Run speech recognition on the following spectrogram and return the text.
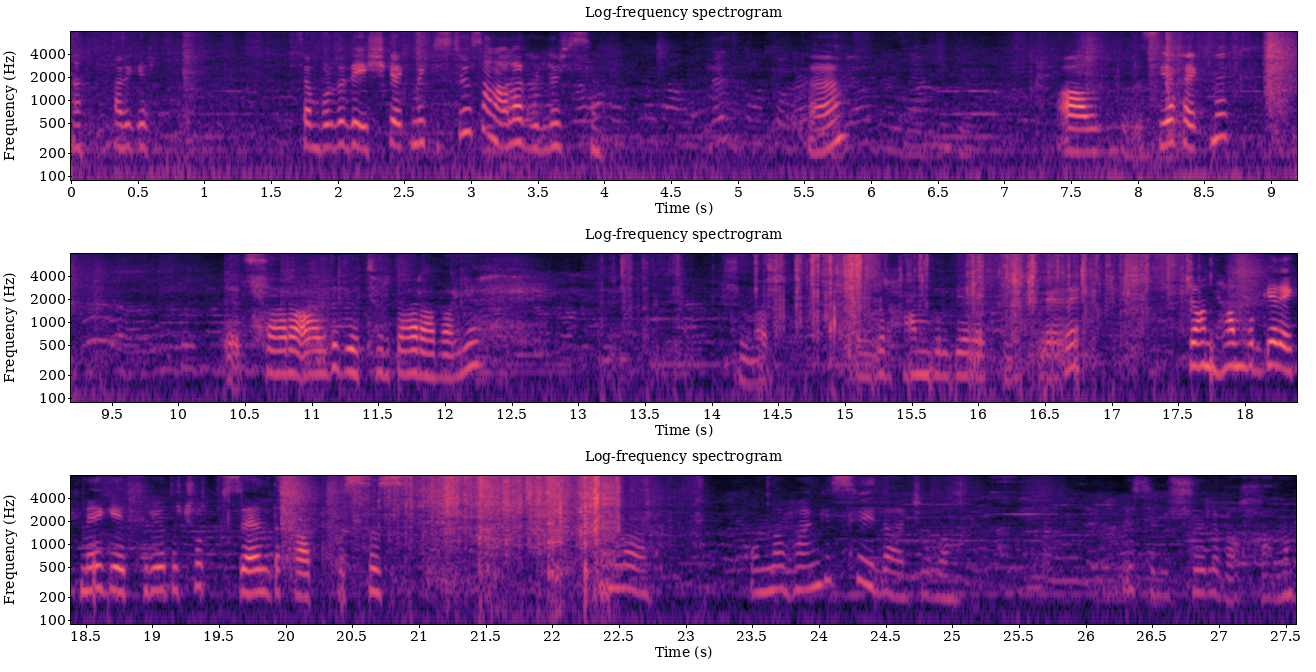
Heh, hadi gel. Sen burada değişik ekmek istiyorsan alabilirsin. Ha? Al siyah ekmek. Evet Sara aldı götürdü arabayı. Şunlar hazır hamburger ekmekleri. Can hamburger ekmeği getiriyordu. Çok güzeldi katkısız. Allah. Onlar hangisiydi acaba? Neyse bir şöyle bakalım.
